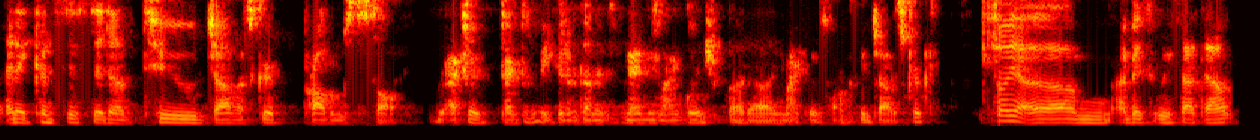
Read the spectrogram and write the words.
and it consisted of two JavaScript problems to solve. Actually, technically, you could have done it in any language, but uh, in my case, obviously JavaScript. So yeah, um, I basically sat down.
